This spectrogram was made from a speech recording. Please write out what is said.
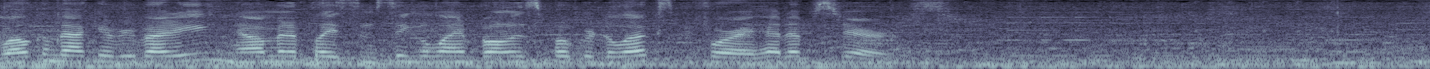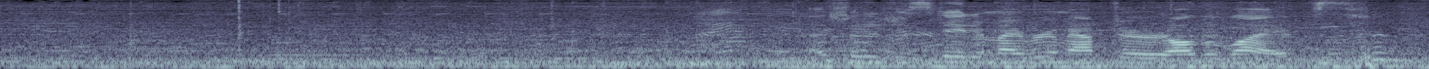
Welcome back everybody. Now I'm gonna play some single line bonus poker deluxe before I head upstairs. I should have just stayed in my room after all the lives.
